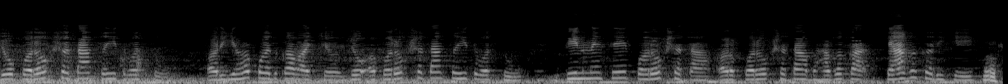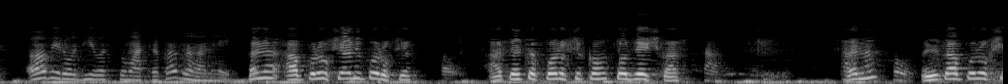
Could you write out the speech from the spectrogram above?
जो परोक्षता सहित वस्तु और यह पद का वाच्य जो अपरोक्षता सहित वस्तु तीन में से परोक्षता और परोक्षता भाग का त्याग करके अविरोधी वस्तु मात्र का ग्रहण है। है ना? अपरोक्ष आणि परोक्ष आता इथं परोक्ष का तो देश का। है। ना? हो। आणि इथं अपरोक्ष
